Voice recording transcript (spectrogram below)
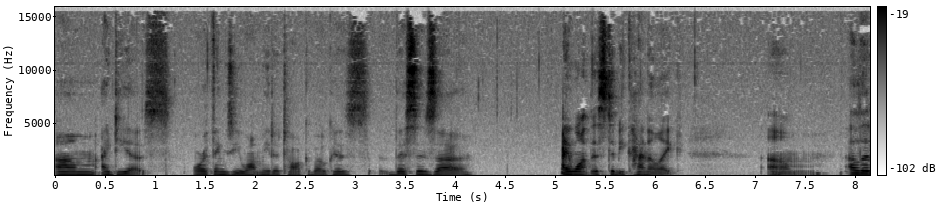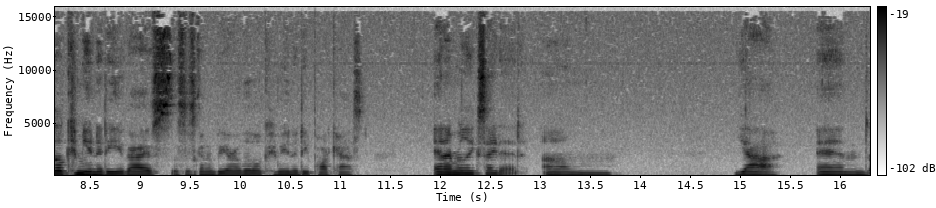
um, ideas or things you want me to talk about because this is a. I want this to be kind of like um, a little community, you guys. This is going to be our little community podcast. And I'm really excited. Um, yeah. And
